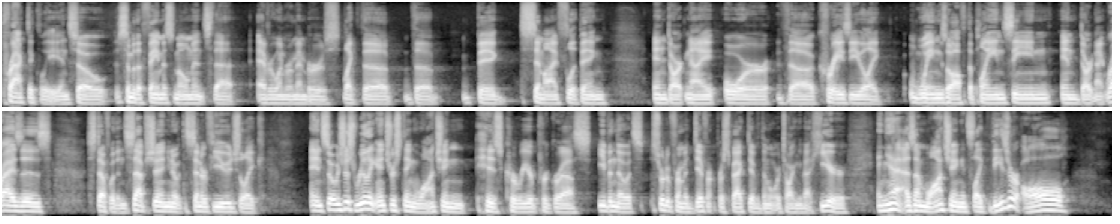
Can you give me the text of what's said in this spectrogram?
practically. And so some of the famous moments that everyone remembers, like the the big semi flipping in Dark Knight or the crazy like wings off the plane scene in Dark Knight Rises, stuff with Inception, you know, with the centrifuge, like and so it was just really interesting watching his career progress, even though it's sort of from a different perspective than what we're talking about here. And yeah, as I'm watching, it's like these are all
